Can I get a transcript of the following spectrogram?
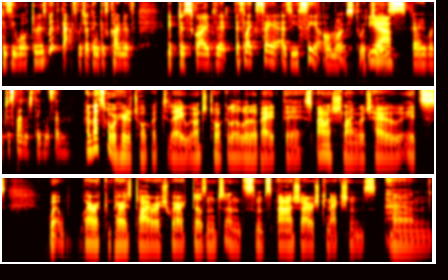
fizzy water is with gas, which I think is kind of it describes it. It's like say it as you see it almost, which Yeah. is very much a Spanish thing. So And that's what we're here to talk about today. We want to talk a little bit about the Spanish language, how it's where, where it compares to Irish, where it doesn't, and some Spanish Irish connections, and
